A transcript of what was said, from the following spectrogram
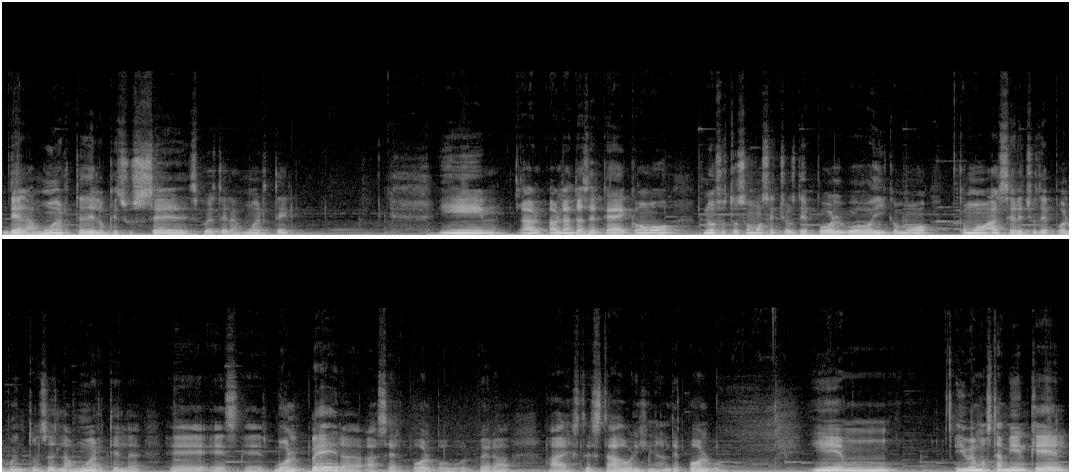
de la muerte, de lo que sucede después de la muerte. Y hablando acerca de cómo nosotros somos hechos de polvo y cómo, cómo al ser hechos de polvo, entonces la muerte eh, es, volver a, ser polvo, volver a, este estado original de polvo. Y, mm, y vemos también que él,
